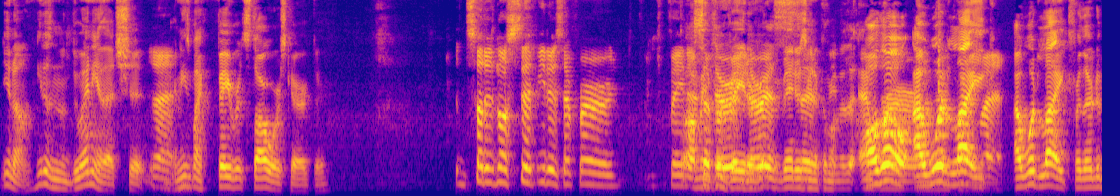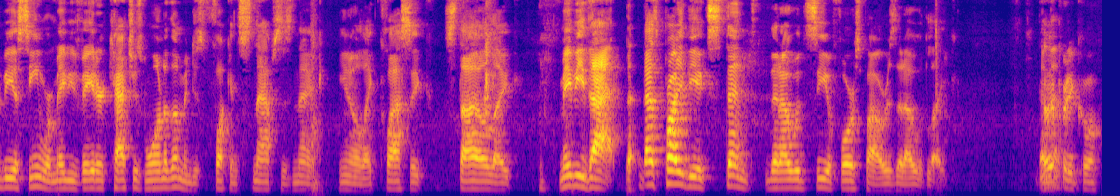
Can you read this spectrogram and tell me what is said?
you know, he doesn't do any of that shit, Right. and he's my favorite Star Wars character. So there's no Sith either, except for Vader. Well, I mean, Except for there- Vader. there is Vader's gonna come you know, Although I would everything. like, Right. I would like for there to be a scene where maybe Vader catches one of them and just fucking snaps his neck. You know, like classic style. Like maybe that. Th- That's probably the extent that I would see of Force powers that I would like. That'd be pretty cool.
